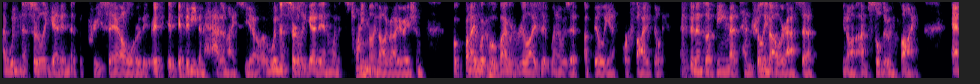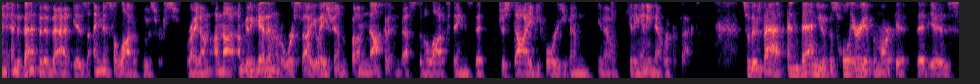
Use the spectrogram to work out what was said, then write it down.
I wouldn't necessarily get in at the pre-sale or the, if, if it even had an ICO. I wouldn't necessarily get in when it's $20 million valuation, but, but I would hope I would realize it when it was at a billion or 5 billion. And if it ends up being that $10 trillion asset, you know, I'm still doing fine. And, and the benefit of that is I miss a lot of losers, right? I'm, I'm not, I'm going to get in at a worse valuation, but I'm not going to invest in a lot of things that just die before even, you know, hitting any network effect. So there's that. And then you have this whole area of the market that is,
